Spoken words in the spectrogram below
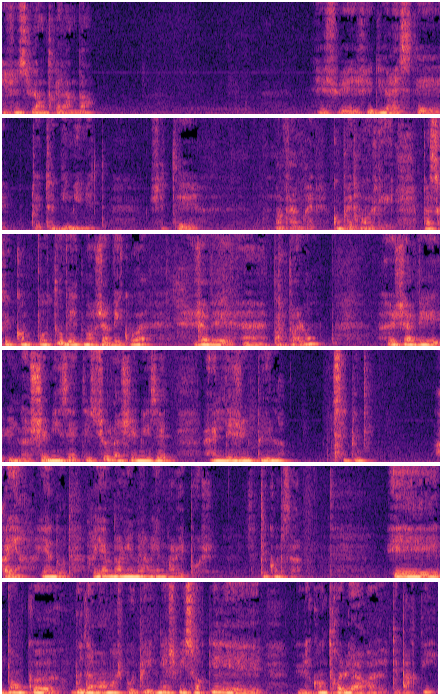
Et je suis entré là-dedans. Et j'ai dû rester peut-être dix minutes. J'étais Enfin bref, complètement gelé. Parce que comme pour tout vêtement, j'avais quoi? J'avais un pantalon, j'avais une chemisette, et sur la chemisette, un léger pull. C'est tout. Rien, rien d'autre. Rien dans les mains, rien dans les poches. C'était comme ça. Et donc, euh, au bout d'un moment, je ne pouvais plus tenir. Je suis sorti, le contrôleur euh, était parti.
